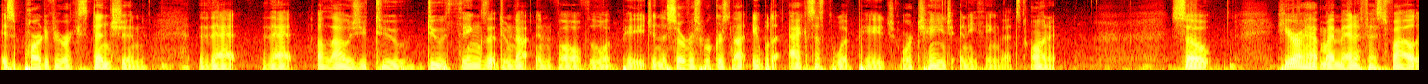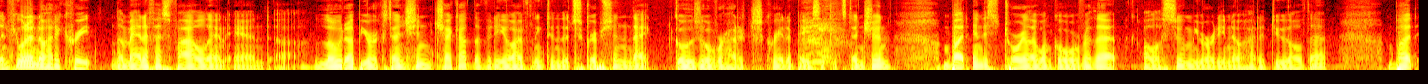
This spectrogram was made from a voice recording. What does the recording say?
is a part of your extension that that allows you to do things that do not involve the web page and the service worker is not able to access the web page or change anything that's on it. So here I have my manifest file and if you want to know how to create the manifest file and, and uh, load up your extension check out the video I've linked in the description that goes over how to just create a basic extension. But in this tutorial I won't go over that. I'll assume you already know how to do all of that. But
